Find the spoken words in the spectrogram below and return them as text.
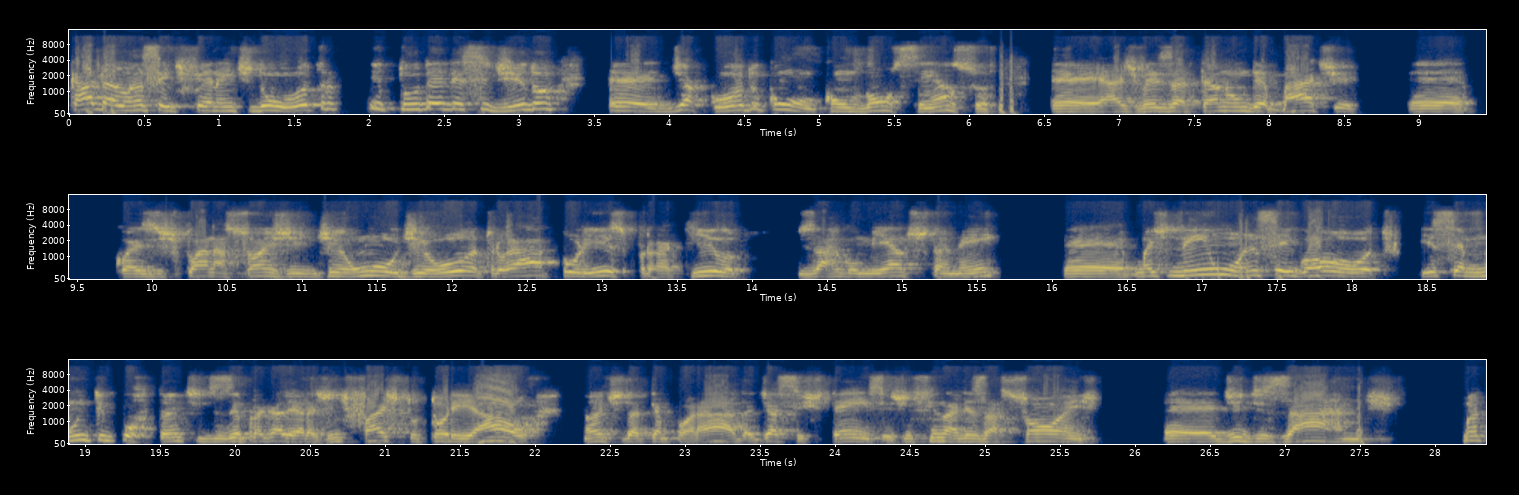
cada lance é diferente do outro e tudo é decidido é, de acordo com, com bom senso, é, às vezes até num debate é, com as explanações de, de um ou de outro, ah, por isso, por aquilo, os argumentos também. é, mas nenhum lance é igual ao outro. Isso é muito importante dizer para a galera. A gente faz tutorial antes da temporada, de assistências, de finalizações, é, de desarmes, mas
